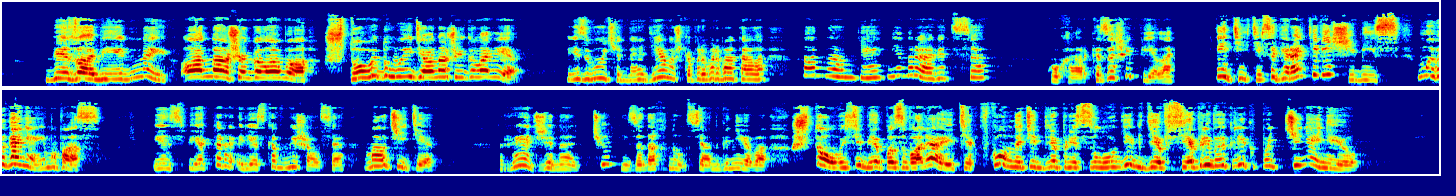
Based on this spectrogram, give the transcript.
Безобидный? А наша голова? Что вы думаете о нашей голове? Измученная девушка пробормотала. Она мне не нравится. Кухарка зашипела. «Идите, собирайте вещи, мисс, мы выгоняем вас!» Инспектор резко вмешался. «Молчите!» Реджина чуть не задохнулся от гнева. «Что вы себе позволяете в комнате для прислуги, где все привыкли к подчинению?»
